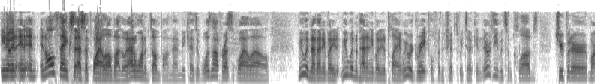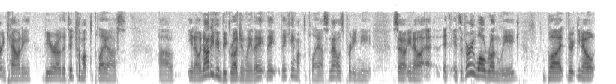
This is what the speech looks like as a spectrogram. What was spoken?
you know, and, and, and all thanks to SFYLL, by the way. I don't want to dump on them because if it was not for SFYLL, we wouldn't have anybody, we wouldn't have had anybody to play. And we were grateful for the trips we took. And there was even some clubs, Jupiter, Martin County, Vero, that did come up to play us. Uh, you know, and not even begrudgingly. They they they came up to play us, and that was pretty neat. So you know, it's it's a very well run league, but there you know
